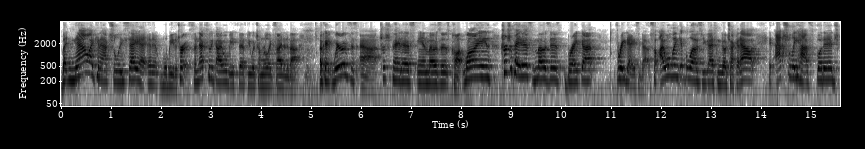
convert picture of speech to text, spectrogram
but now I can actually say it and it will be the truth. So next week I will be 50, which I'm really excited about. Okay, where is this at? Trisha Paytas and Moses caught lying. Trisha Paytas, Moses breakup three days ago. So I will link it below so you guys can go check it out. It actually has footage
